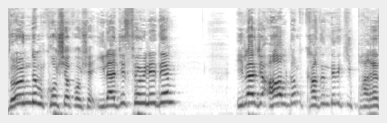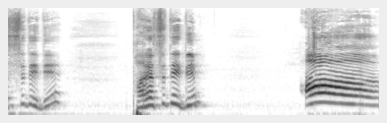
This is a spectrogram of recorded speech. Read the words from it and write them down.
Döndüm koşa koşa ilacı söyledim. İlacı aldım. Kadın dedi ki parası dedi. Parası dedim. Aa!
